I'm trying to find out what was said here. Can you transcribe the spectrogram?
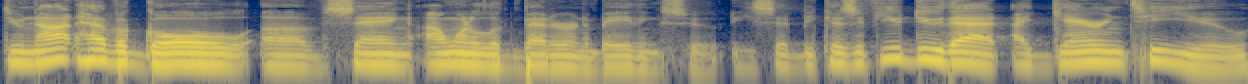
do not have a goal of saying I want to look better in a bathing suit. He said because if you do that, I guarantee you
